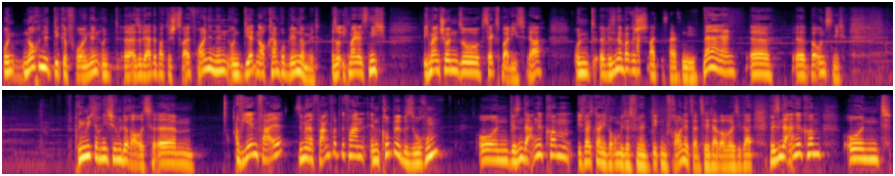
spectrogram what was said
und noch eine dicke Freundin und äh, also der hatte praktisch zwei Freundinnen und die hatten auch kein Problem damit. Also ich meine jetzt nicht, ich meine schon so Sex Buddies, ja. Und äh, wir sind dann praktisch Fuckbuddies heißen die. Nein, nein, nein, äh, äh, bei uns nicht. Bring mich doch nicht schon wieder raus. Ähm, auf jeden Fall sind wir nach Frankfurt gefahren, einen Kumpel besuchen. Und wir sind da angekommen. Ich weiß gar nicht, warum ich das für einen dicken Frauen jetzt erzählt habe, aber ist egal. Wir sind da angekommen und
